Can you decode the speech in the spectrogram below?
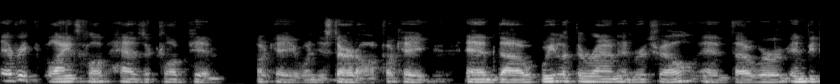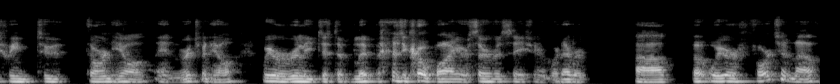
every Lions Club has a club pin okay, when you start off, okay. And uh, we looked around in Richvale and uh, we're in between two Thornhill and Richmond Hill. We were really just a blip as you go by or service station or whatever. Uh, but we were fortunate enough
